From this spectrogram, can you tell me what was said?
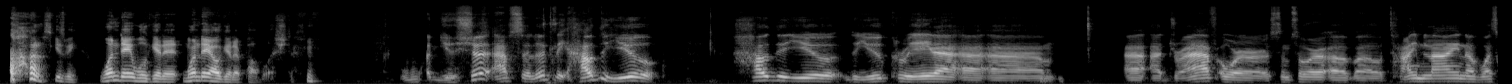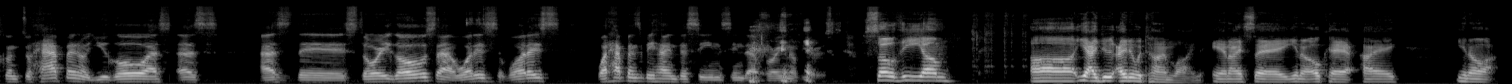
excuse me, one day we'll get it. One day I'll get it published. you should absolutely. How do you, how do you do you create a a, um, a, a draft or some sort of a timeline of what's going to happen, or you go as as as the story goes? Uh, what is what is what happens behind the scenes in that brain of yours? so the um uh yeah, I do I do a timeline and I say, you know, okay, I you know,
